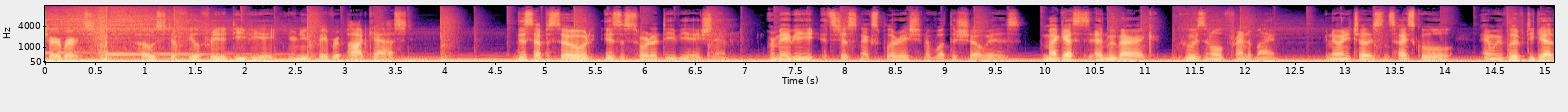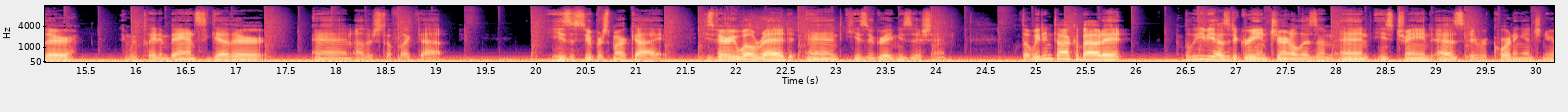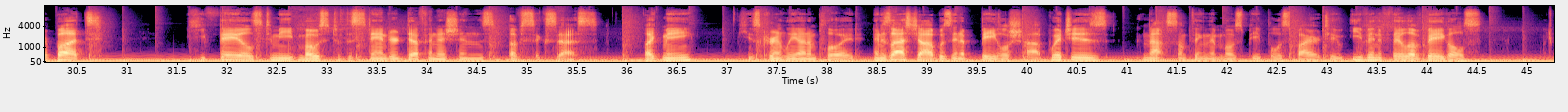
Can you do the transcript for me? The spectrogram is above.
Turberts, host of Feel Free to Deviate, your new favorite podcast. This episode is a sort of deviation, or maybe it's just an exploration of what the show is. My guest is Ed Mubarak, who is an old friend of mine. We've known each other since high school, and we've lived together, and we played in bands together, and other stuff like that. He's a super smart guy. He's very well read, and he's a great musician. Though we didn't talk about it, believe he has a degree in journalism and he's trained as a recording engineer, but he fails to meet most of the standard definitions of success. Like me, he's currently unemployed, and his last job was in a bagel shop, which is not something that most people aspire to, even if they love bagels.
